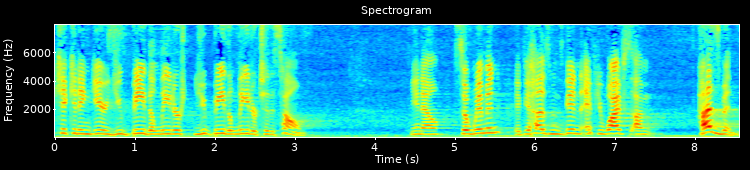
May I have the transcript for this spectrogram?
Kick it in gear. You be the leader, you be the leader to this home. You know, so women, if your husband's getting, if your wife's, um, husband,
